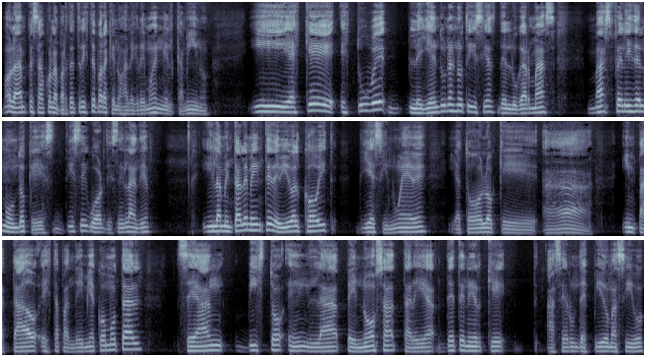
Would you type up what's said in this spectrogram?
Vamos a empezar con la parte triste para que nos alegremos en el camino. Y es que estuve leyendo unas noticias del lugar más, más feliz del mundo, que es Disney World, Disneylandia. Y lamentablemente debido al COVID-19 y a todo lo que ha impactado esta pandemia como tal, se han visto en la penosa tarea de tener que hacer un despido masivo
